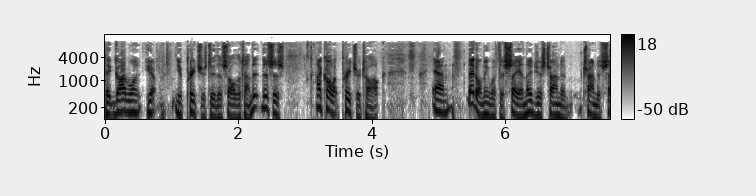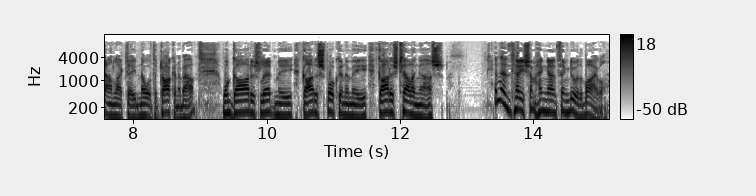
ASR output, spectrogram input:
That God wants, you know, your preachers do this all the time. This is, I call it preacher talk. And they don't mean what they're saying. They're just trying to, trying to sound like they know what they're talking about. Well, God has led me. God has spoken to me. God is telling us. And then they tell you something nothing to do with the Bible.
